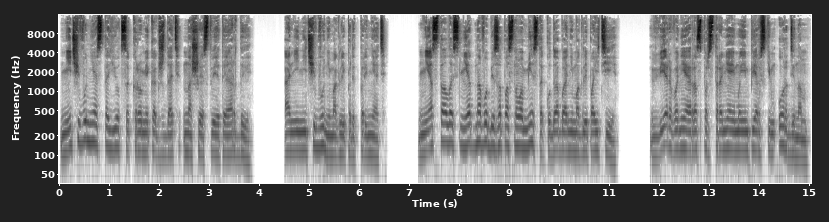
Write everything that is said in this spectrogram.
ничего не остается, кроме как ждать нашествия этой орды. Они ничего не могли предпринять. Не осталось ни одного безопасного места, куда бы они могли пойти. Верования, распространяемые имперским орденом,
